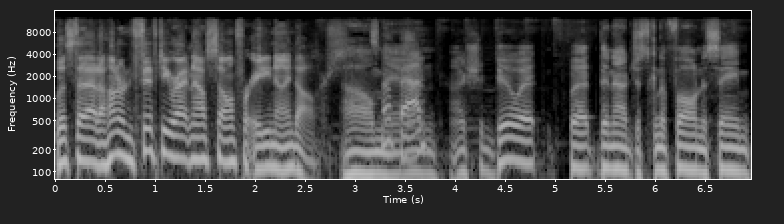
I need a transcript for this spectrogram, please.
Listed at 150 right now, selling for $89. Oh not man, bad. I should do it, but they're not just going to fall in the same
